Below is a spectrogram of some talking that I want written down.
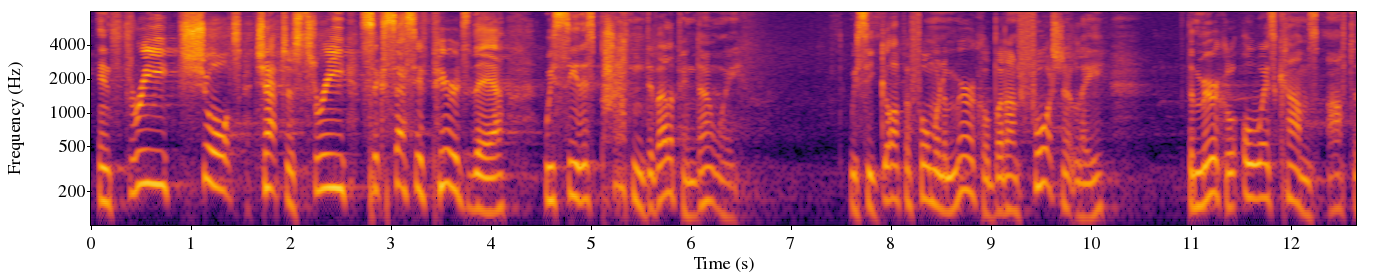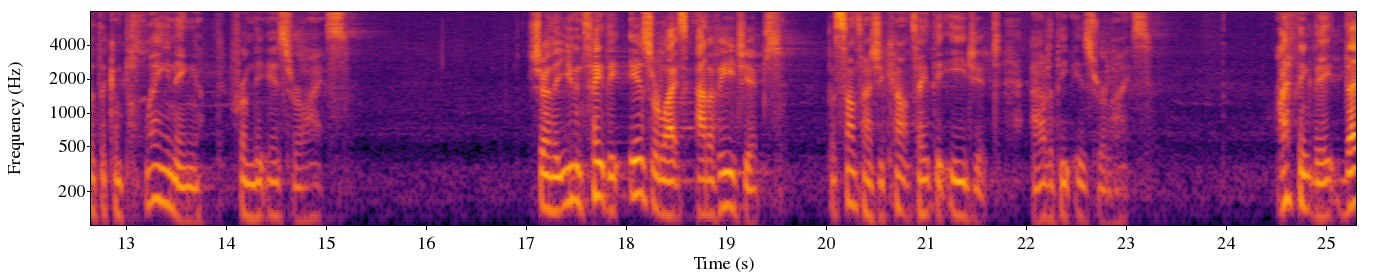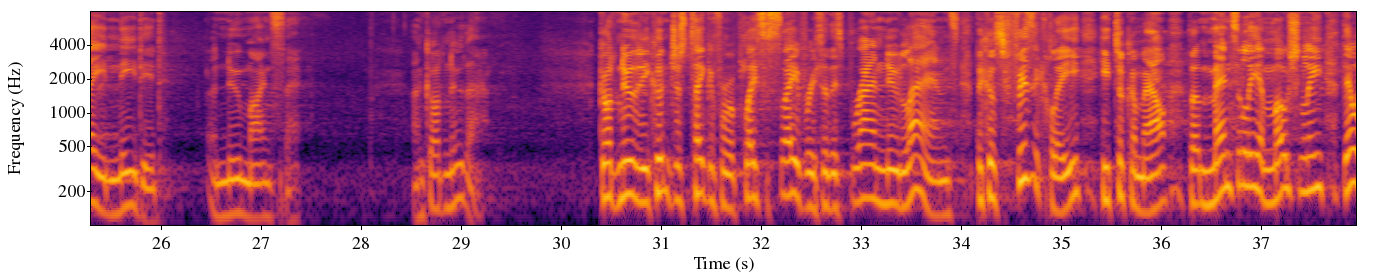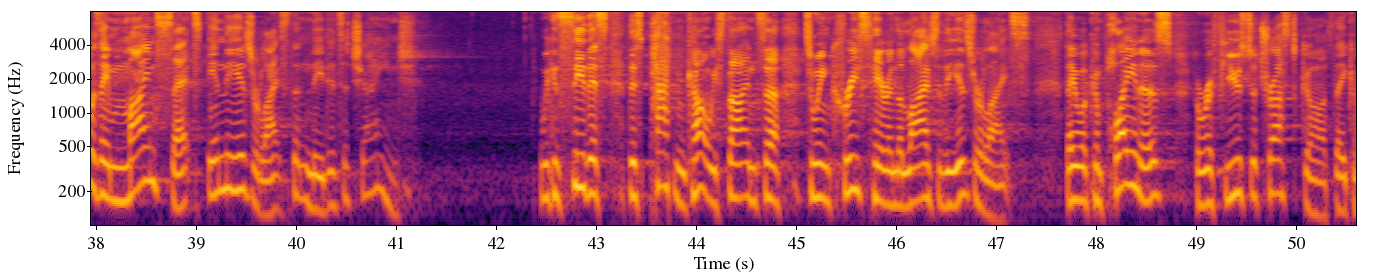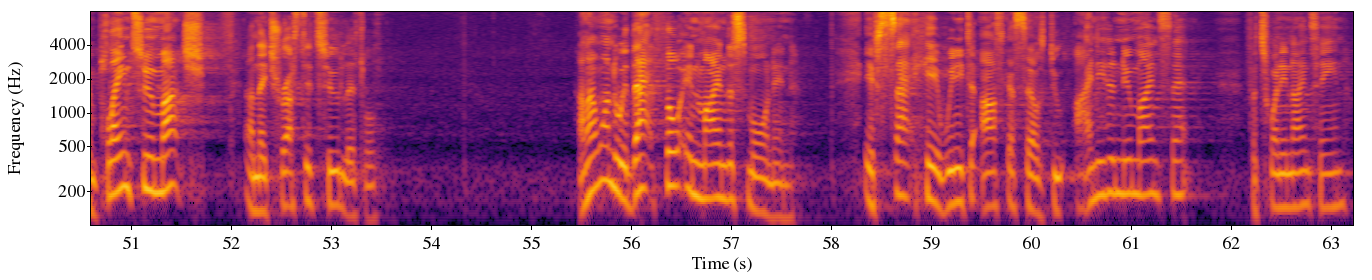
in three short chapters, three successive periods there, we see this pattern developing, don't we? We see God performing a miracle, but unfortunately, the miracle always comes after the complaining from the Israelites. Showing that you can take the Israelites out of Egypt, but sometimes you can't take the Egypt out of the Israelites. I think they, they needed a new mindset, and God knew that. God knew that He couldn't just take them from a place of slavery to this brand new land because physically He took them out, but mentally, emotionally, there was a mindset in the Israelites that needed to change. We can see this, this pattern, can't we, starting to, to increase here in the lives of the Israelites. They were complainers who refused to trust God. They complained too much and they trusted too little. And I wonder, with that thought in mind this morning, if sat here, we need to ask ourselves do I need a new mindset for 2019?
